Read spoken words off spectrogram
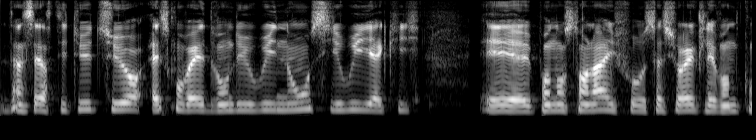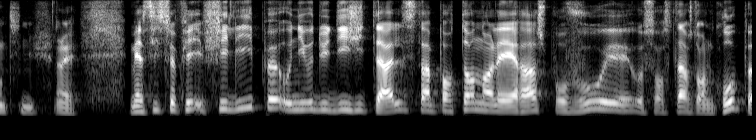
d'incertitude sur est-ce qu'on va être vendu, oui, non, si oui, à qui. Et pendant ce temps-là, il faut s'assurer que les ventes continuent. Merci Sophie. Philippe, au niveau du digital, c'est important dans les RH pour vous et au sens large dans le groupe?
